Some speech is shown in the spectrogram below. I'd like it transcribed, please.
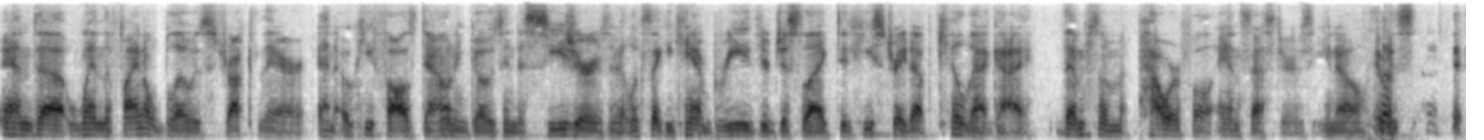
And uh, when the final blow is struck there, and Oki falls down and goes into seizures, and it looks like he can't breathe, you're just like, did he straight up kill that guy? Them some powerful ancestors, you know. It was, it,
